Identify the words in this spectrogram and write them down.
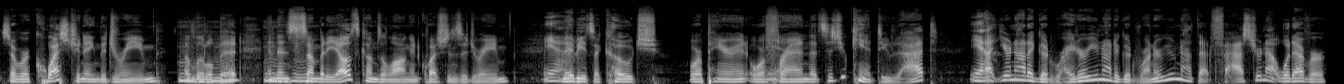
So we're questioning the dream a little Mm-hmm. bit. And then somebody else comes along and questions the dream. Yeah. Maybe it's a coach or a parent or a Yeah. friend that says, You can't do that. Yeah. You're not a good writer. You're not a good runner. You're not that fast. You're not whatever.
